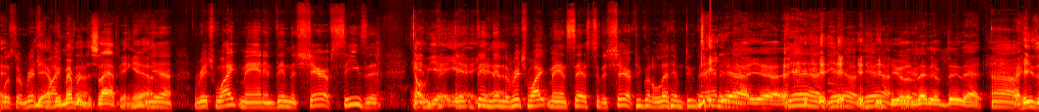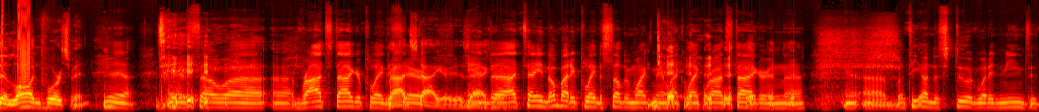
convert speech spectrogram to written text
it was the rich white Yeah, white, remember uh, the slapping? Yeah. yeah, rich white man, and then the sheriff sees it. Oh, and yeah, yeah, and then, then the rich white man says to the sheriff, "You're going to let him do that?" Uh, yeah, yeah, yeah, yeah, yeah, You're gonna yeah. let him do that. Uh, He's in law enforcement. Yeah. And so uh, uh, Rod Steiger played the sheriff. Rod sheriff. Steiger, exactly. And uh, I tell you, nobody played the Southern white man like like Rod Steiger, and, uh, and uh, but he understood what it means it,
